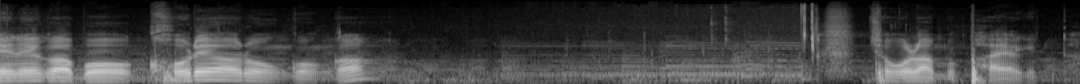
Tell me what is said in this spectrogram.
얘네가 뭐 거래하러 온 건가? 저걸 한번 봐야겠다.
